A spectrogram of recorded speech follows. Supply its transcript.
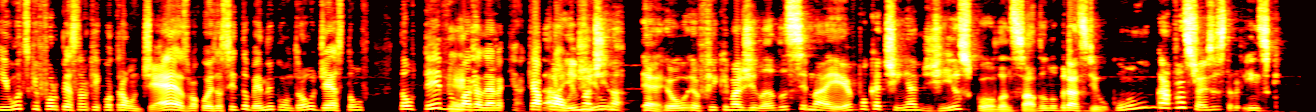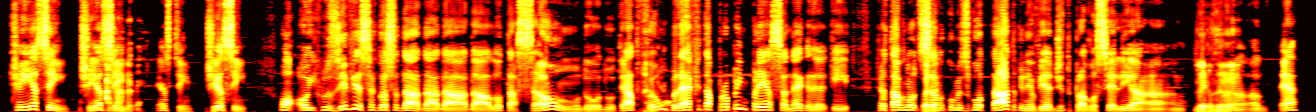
E outros que foram pensando que ia encontrar um jazz, uma coisa assim, também não encontrou o jazz. Então, então teve uma É. galera que, que Ah, aplaudiu. imagina, é, eu, eu fico imaginando se na época tinha disco lançado no Brasil com gravações Stravinsky. Tinha sim, tinha sim, tinha sim, tinha sim. Ó, inclusive, esse negócio da, da, da, da lotação do, do teatro foi um blefe da própria imprensa, né? Que, que já estava noticiando como esgotado, que eu havia dito para você ali, a- a- a- né?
